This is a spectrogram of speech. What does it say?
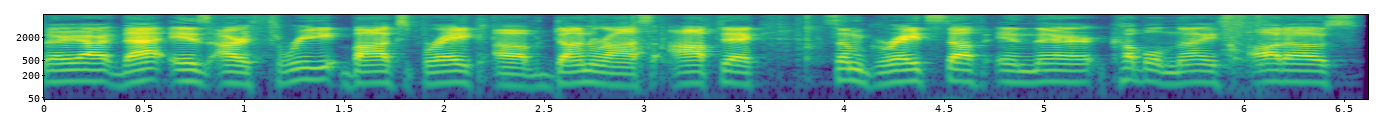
So there you are. That is our three box break of Donruss Optic. Some great stuff in there. Couple nice autos.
